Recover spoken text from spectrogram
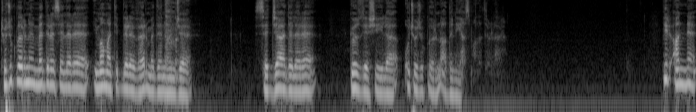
çocuklarını medreselere, imam hatiplere vermeden önce seccadelere gözyaşıyla o çocukların adını yazmalıdırlar. Bir anne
